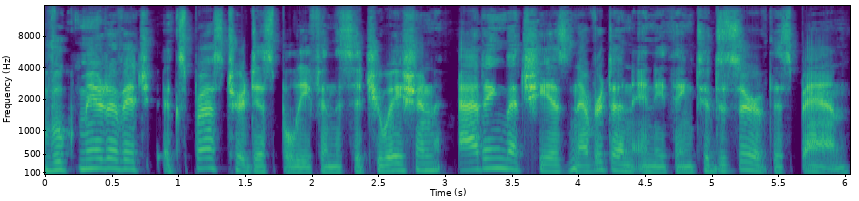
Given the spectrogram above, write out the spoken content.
Vukmirovic expressed her disbelief in the situation, adding that she has never done anything to deserve this ban.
